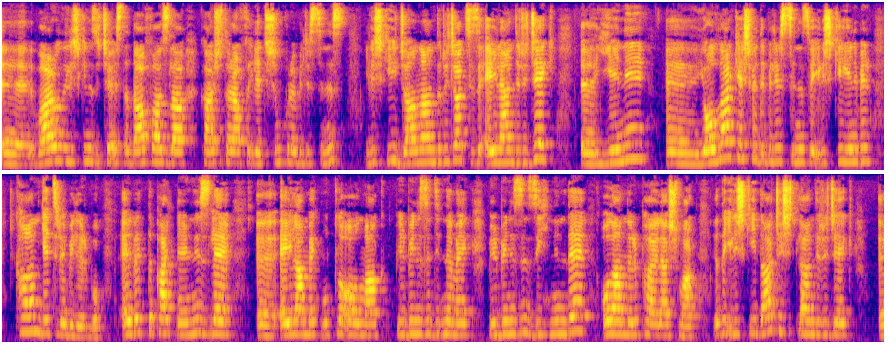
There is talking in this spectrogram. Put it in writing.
Ee, var olan ilişkiniz içerisinde daha fazla karşı tarafla iletişim kurabilirsiniz. İlişkiyi canlandıracak, sizi eğlendirecek e, yeni e, yollar keşfedebilirsiniz ve ilişkiye yeni bir kan getirebilir bu. Elbette partnerinizle e, eğlenmek, mutlu olmak, birbirinizi dinlemek, birbirinizin zihninde olanları paylaşmak ya da ilişkiyi daha çeşitlendirecek e,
